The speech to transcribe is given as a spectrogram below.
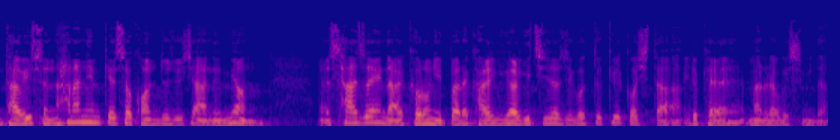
다윗은 하나님께서 건져주지 않으면 사자의 날카로운 이빨에 갈기갈기 찢어지고 뜯길 것이다. 이렇게 말을 하고 있습니다.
